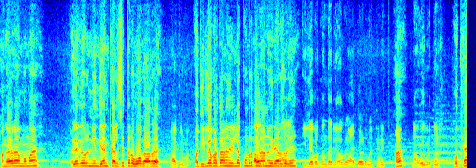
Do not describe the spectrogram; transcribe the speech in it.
ಹಂಗಾದ್ರೆ ಮಮ್ಮ ಹಳೆ ದೇವ್ರು ನಿಂದ ಏನು ಕೆಲಸ ಇತ್ತಾರ ಹೋಗಾದ್ರೆ ಆಯ್ತ್ರಿ ರೀ ಮತ್ತೆ ಇಲ್ಲೇ ಬರ್ತಾರಂದ್ರೆ ಇಲ್ಲೇ ಕುಂಡಿರ್ತೀನಿ ನಾನು ಹಿರಿಯರ್ ಜೋಡಿ. ಇಲ್ಲೇ ಬರ್ತಂದಾರ್ರಿ ಅವ್ರು ಆಯ್ತು ಹೇಳ್ರಿ ಮತ್ತೇನಾಯ್ತು ಹಾಂ? ನಾವು ಹೋಗಿ ಬರ್ತಾನ ನೋಡ್ರಿ ಓಕೆ?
